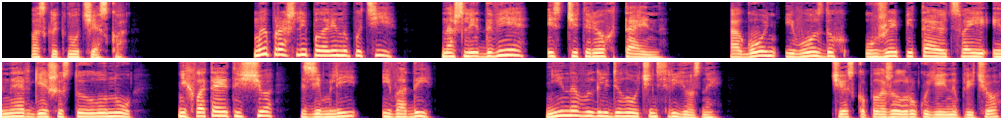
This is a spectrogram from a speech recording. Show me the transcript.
— воскликнул Ческо. «Мы прошли половину пути нашли две из четырех тайн. Огонь и воздух уже питают своей энергией шестую луну, не хватает еще земли и воды. Нина выглядела очень серьезной. Ческо положил руку ей на плечо.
